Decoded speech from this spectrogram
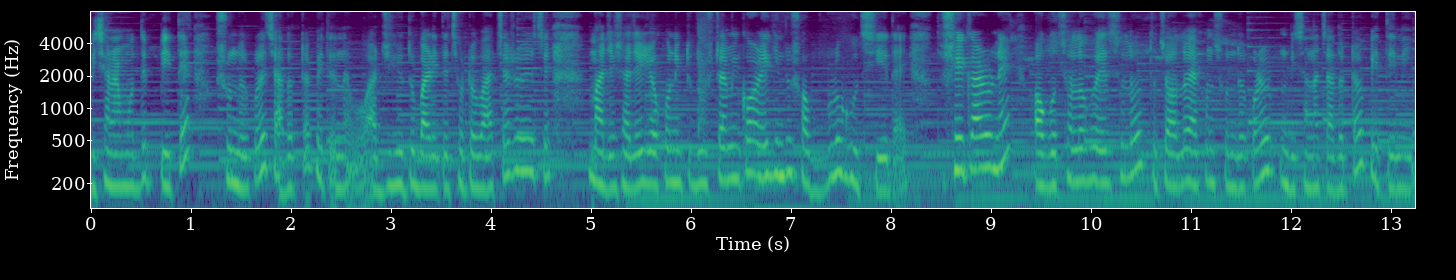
বিছানার মধ্যে পেতে সুন্দর করে চাদরটা পেতে নেব। আর যেহেতু বাড়িতে ছোট বাচ্চা রয়েছে, মাঝে সাঝে যখন একটু দুষ্টামি করে, কিন্তু সবগুলো গুছিয়ে দেয়। তো সেই কারণে অগোছালো হয়েছিল। তো চলো এখন সুন্দর করে বিছানা চাদরটাও পেতে নিই।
